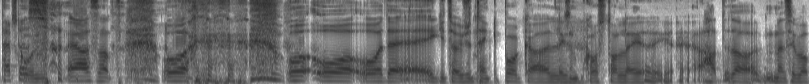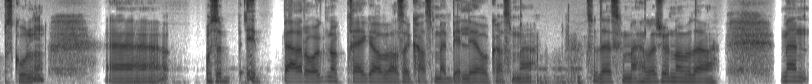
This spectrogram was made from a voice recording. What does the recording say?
Peppes. skolen. Ja, sant. Og, og, og, og det, jeg tør jo ikke tenke på hva liksom, kostholdet jeg hadde da mens jeg var på skolen. Eh, og så bærer det òg nok preg av altså, hva som er billig, og hva som er Så det skal vi heller ikke undervurdere. Men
